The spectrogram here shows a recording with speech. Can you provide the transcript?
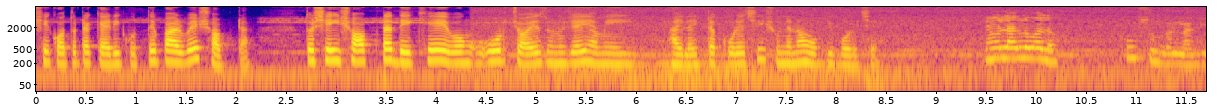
সে কতটা ক্যারি করতে পারবে, সবটা। তো সেই সবটা দেখে এবং ওর চয়েস অনুযায়ী আমি এই হাইলাইটটা করেছি শুনে নাও ও কি বলছে। কেমন লাগল বলো? খুব সুন্দর লাগল।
